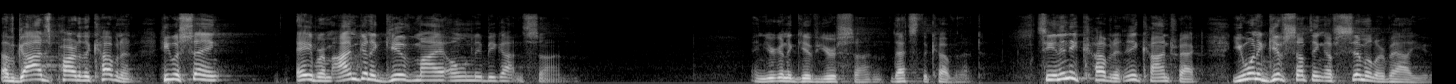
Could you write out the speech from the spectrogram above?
of God's part of the covenant. He was saying, Abram, I'm going to give my only begotten son. And you're going to give your son. That's the covenant. See, in any covenant, any contract, you want to give something of similar value.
